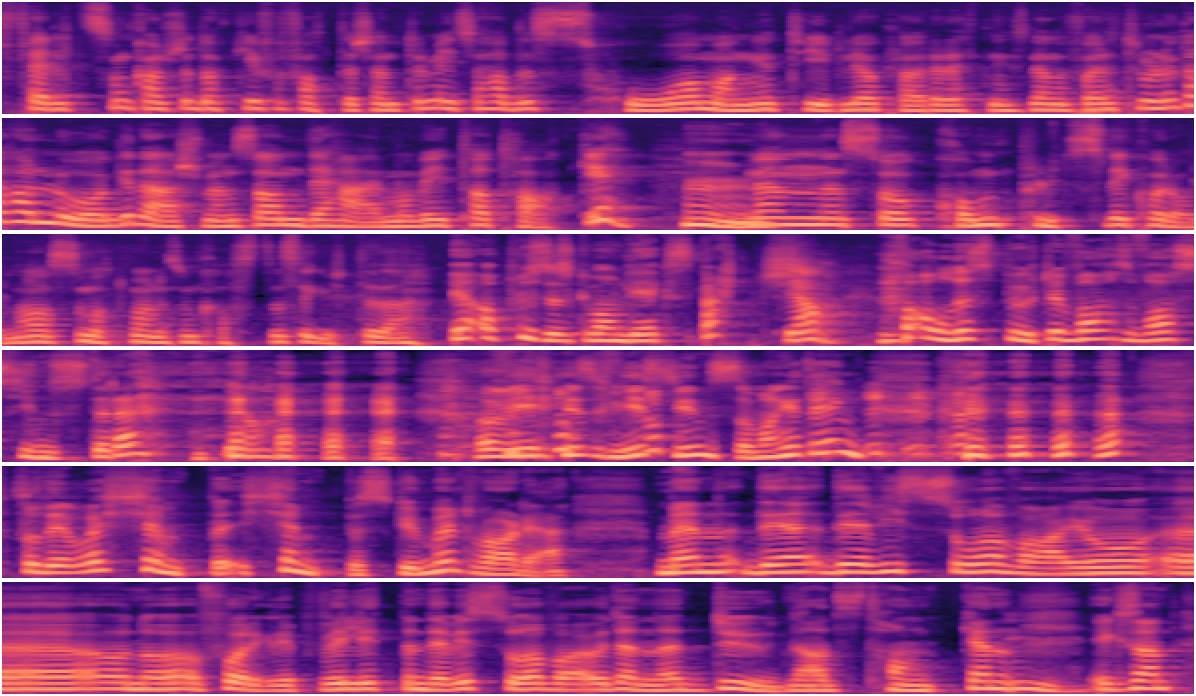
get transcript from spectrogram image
felt som kanskje dere i Forfattersentrum ikke hadde så mange tydelige og klare retningslinjer for. Jeg tror nok det har ligget der som en sånn det her må vi ta tak i. Men så kom plutselig korona, og så måtte man liksom kaste seg ut i det. Ja, og plutselig skulle man bli ekspert. Ja. For alle spurte hva, hva syns dere? og vi, vi syns så mange ting. så det var kjempe, kjempeskummelt, var det. Men det, det vi så, var jo eh, Og nå foregriper vi litt, men det vi så, var jo denne dugnadstanken. Ikke sant?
